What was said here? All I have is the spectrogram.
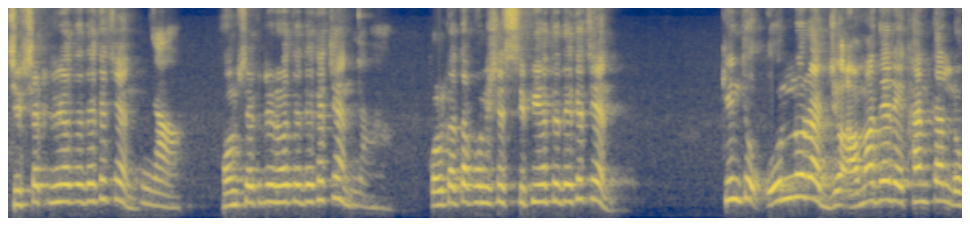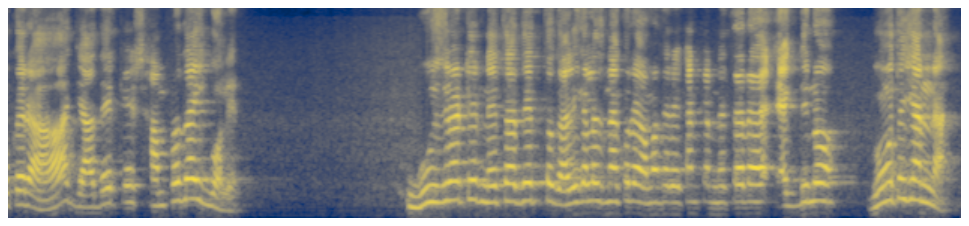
চিফ সেক্রেটারি হতে দেখেছেন? না। হোম সেক্রেটারি হতে দেখেছেন? না। কলকাতা পুলিশের সিপি হতে দেখেছেন? কিন্তু অন্য রাজ্য আমাদের এখানকার লোকেরা যাদেরকে সাম্প্রদায়িক বলেন গুজরাটের নেতাদের তো গালিগালাজ না করে আমাদের এখানকার নেতারা একদিনও ঘুমোতে যান না।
